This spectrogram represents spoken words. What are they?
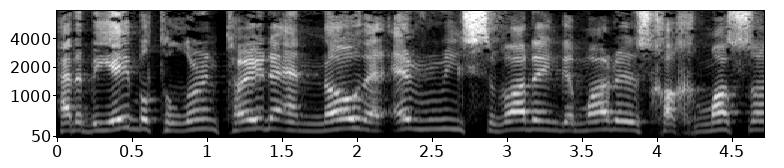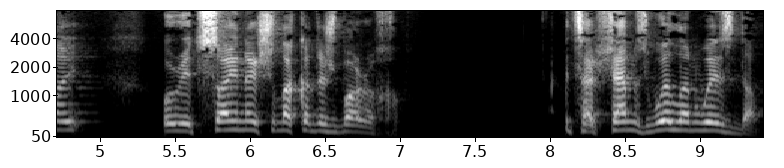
how to be able to learn Torah and know that every svara in Gemara is chachmasoi or itzayin shalakadosh baruch It's Hashem's will and wisdom.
